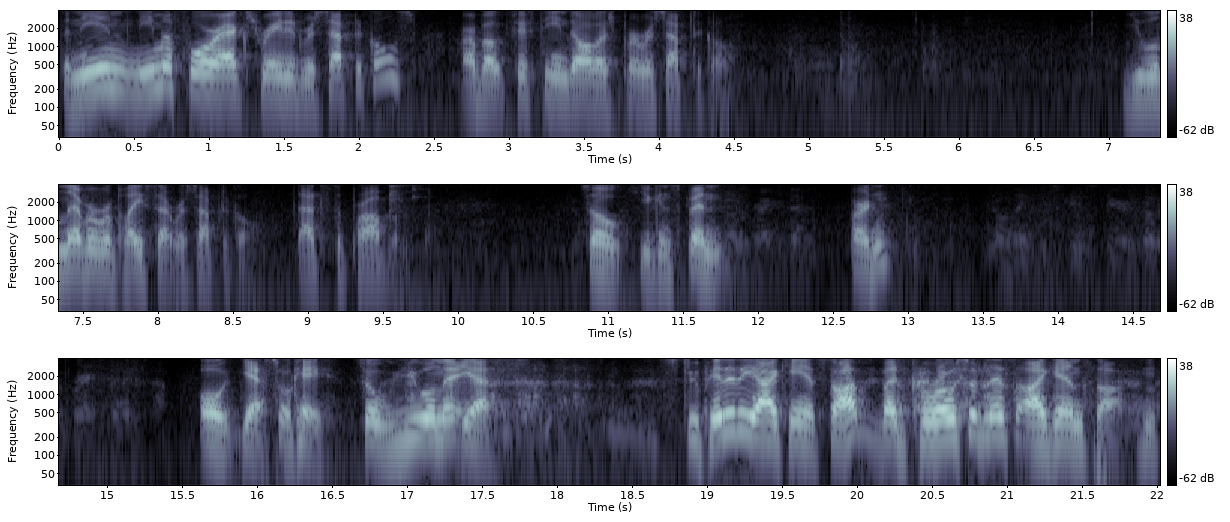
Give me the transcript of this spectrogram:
The NEMA 4X rated receptacles are about $15 per receptacle. you will never replace that receptacle. That's the problem. So you can spend. Pardon? Oh yes, okay. So you will ne- yes. Stupidity I can't stop, but corrosiveness I can stop.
